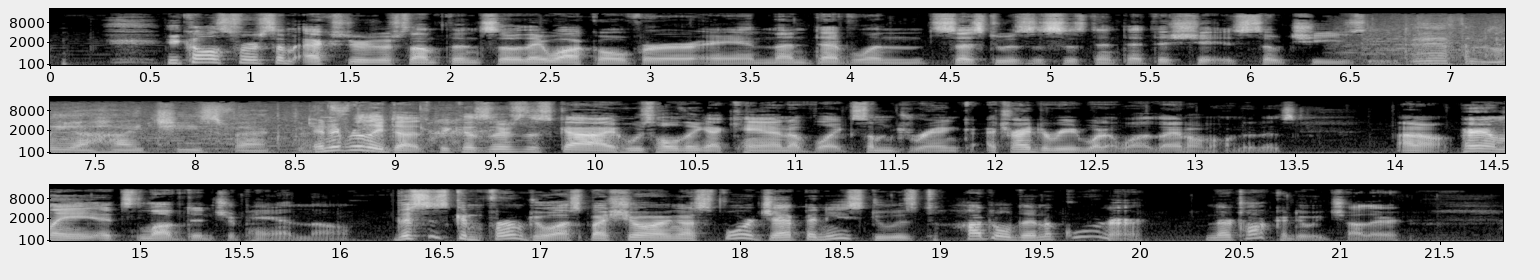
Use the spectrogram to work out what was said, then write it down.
He calls for some extras or something, so they walk over, and then Devlin says to his assistant that this shit is so cheesy. Definitely a high cheese factor. And it really does because there's this guy who's holding a can of like some drink. I tried to read what it was. I don't know what it is. I don't know. Apparently, it's loved in Japan though. This is confirmed to us by showing us four Japanese dudes huddled in a corner and they're talking to each other.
